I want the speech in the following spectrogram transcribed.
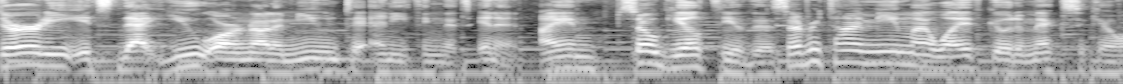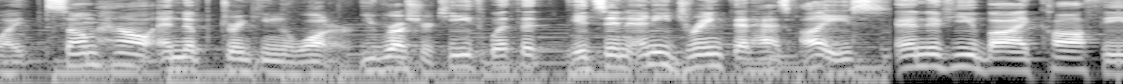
dirty, it's that you are not immune to anything that's in it. I am so guilty of this. Every time me and my wife go to Mexico, I somehow end up drinking the water. You brush your teeth with it, it's in any drink that has ice, and if you buy coffee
